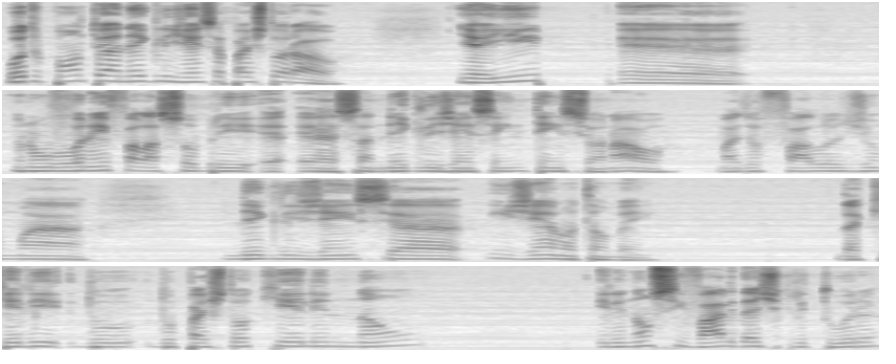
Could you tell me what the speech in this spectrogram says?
Outro ponto é a negligência pastoral. E aí, é, eu não vou nem falar sobre essa negligência intencional, mas eu falo de uma negligência ingênua também. Daquele do, do pastor que ele não ele não se vale da escritura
